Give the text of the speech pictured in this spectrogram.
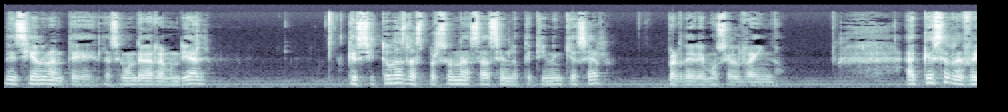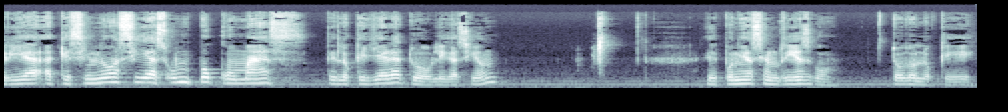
decía durante la Segunda Guerra Mundial que si todas las personas hacen lo que tienen que hacer, perderemos el reino. ¿A qué se refería? A que si no hacías un poco más de lo que ya era tu obligación, eh, ponías en riesgo todo lo que,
